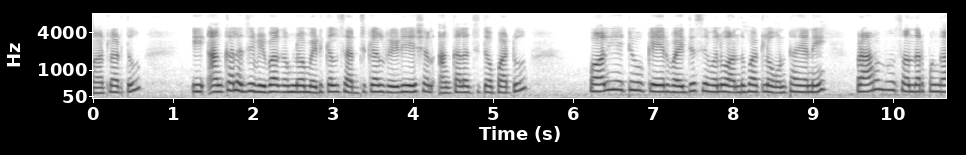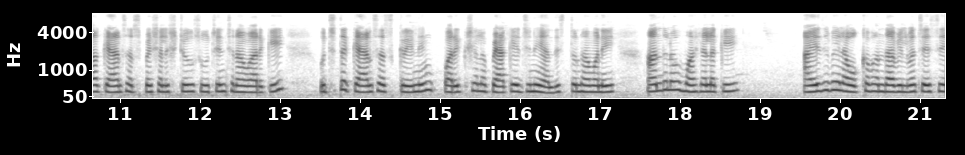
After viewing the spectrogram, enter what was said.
మాట్లాడుతూ ఈ అంకాలజీ విభాగంలో మెడికల్ సర్జికల్ రేడియేషన్ అంకాలజీతో పాటు పాలియేటివ్ కేర్ వైద్య సేవలు అందుబాటులో ఉంటాయని ప్రారంభం సందర్భంగా క్యాన్సర్ స్పెషలిస్టు సూచించిన వారికి ఉచిత క్యాన్సర్ స్క్రీనింగ్ పరీక్షల ప్యాకేజీని అందిస్తున్నామని అందులో మహిళలకి ఐదు వేల ఒక్క వంద విలువ చేసే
